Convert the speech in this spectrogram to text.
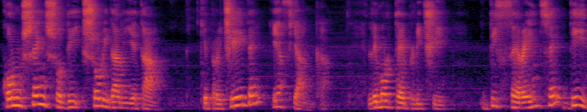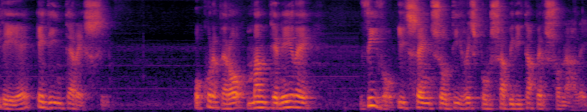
con un senso di solidarietà che precede e affianca le molteplici differenze di idee e di interessi. Occorre però mantenere vivo il senso di responsabilità personale,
